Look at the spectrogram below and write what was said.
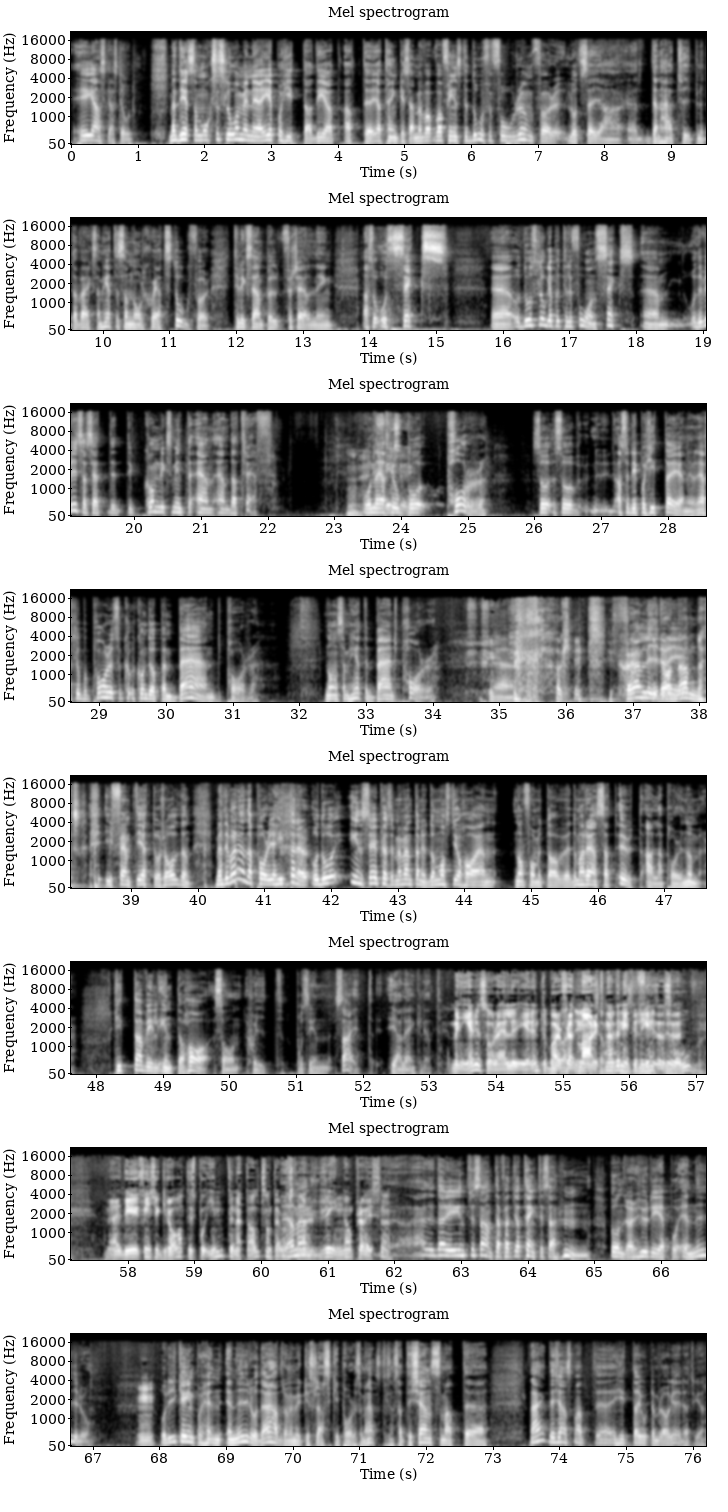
är ganska stort. Men det som också slår mig när jag är på Hitta, det är att, att eh, jag tänker så här, men vad, vad, finns det då för forum för, låt säga, eh, den här typen av verksamheter som 071 stod för? Till exempel försäljning, alltså och sex. Eh, och då slog jag på telefonsex eh, och det visade sig att det, det, kom liksom inte en enda träff. Mm, och när jag slog på porr så, så, alltså det är på hitta jag nu. När jag slog på porr så kom det upp en bandporr. Någon som heter bandporr. uh, okay. Skön lirare i, alltså. i 51-årsåldern. Men det var den enda porr jag hittade där. Och då inser jag plötsligt, men vänta nu, de måste ju ha en, någon form av, de har rensat ut alla porrnummer. Hitta vill inte ha sån skit på sin sajt i all enkelhet. Men är det så då? Eller är det inte det bara för att, att marknaden liksom, inte finns? Alltså, nej, det finns ju gratis på internet allt sånt där. Varför ja, ska man ringa och pröjsa? Det där är intressant därför att jag tänkte så här, hmm, undrar hur det är på Eniro. Mm. Och då gick jag in på Eniro, där hade de hur mycket slaskig porr som helst. Så att det känns som att, eh, nej, det känns som att eh, Hitta gjort en bra grej där tycker jag.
